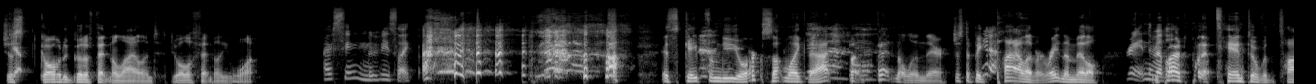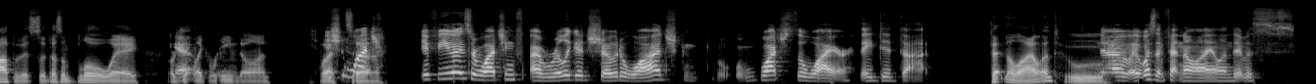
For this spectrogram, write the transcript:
Just yep. go to go to Fentanyl Island. Do all the fentanyl you want. I've seen movies like that. Escape from New York, something like yeah. that, but fentanyl in there. Just a big yeah. pile of it right in the middle. Right in the you middle. Probably have to put a tent over the top of it so it doesn't blow away or get like rained on. But you should watch uh, if you guys are watching a really good show to watch, watch The Wire. They did that. Fentanyl Island? Ooh. No, it wasn't Fentanyl Island. It was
